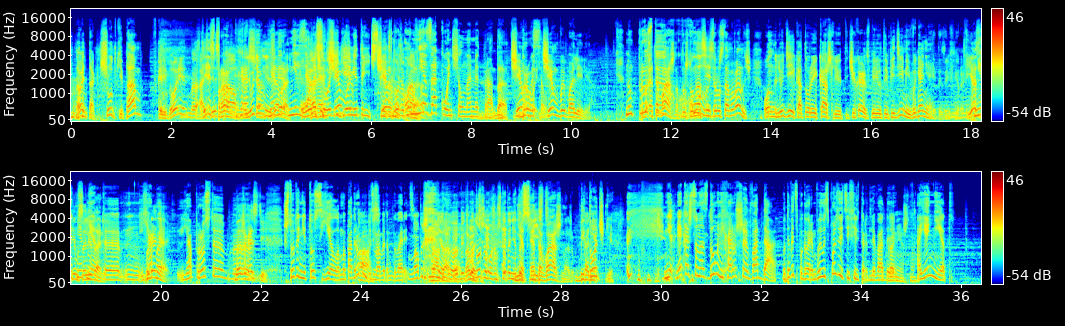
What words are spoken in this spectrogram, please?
Давайте так, шутки там, в коридоре, Да, а здесь, здесь правда. Хорошо, Людям я нельзя беру- врать. нельзя Оля сегодня чем геометрически, чем это тоже Он правда. не закончил на медбрата. Да, чем вы, чем вы болели? Ну, просто это важно, потому что у нас есть Рустам Иванович, он людей, которые кашляют и чихают в период эпидемии, выгоняет из эфира. Я с нет, ним нет, солидарен. Нет, э, я, по- я просто э, Даже гостей. что-то не то съела. Мы подробно А, будем с- об этом говорить. Ну а почему Да, нет? да, да, Ведь мы давайте. тоже можем что-то не то Нет, съесть. это важно. Биточки. Нет, мне кажется, у нас дома нехорошая вода. Вот давайте поговорим. Вы используете фильтр для воды? Конечно. А я нет.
